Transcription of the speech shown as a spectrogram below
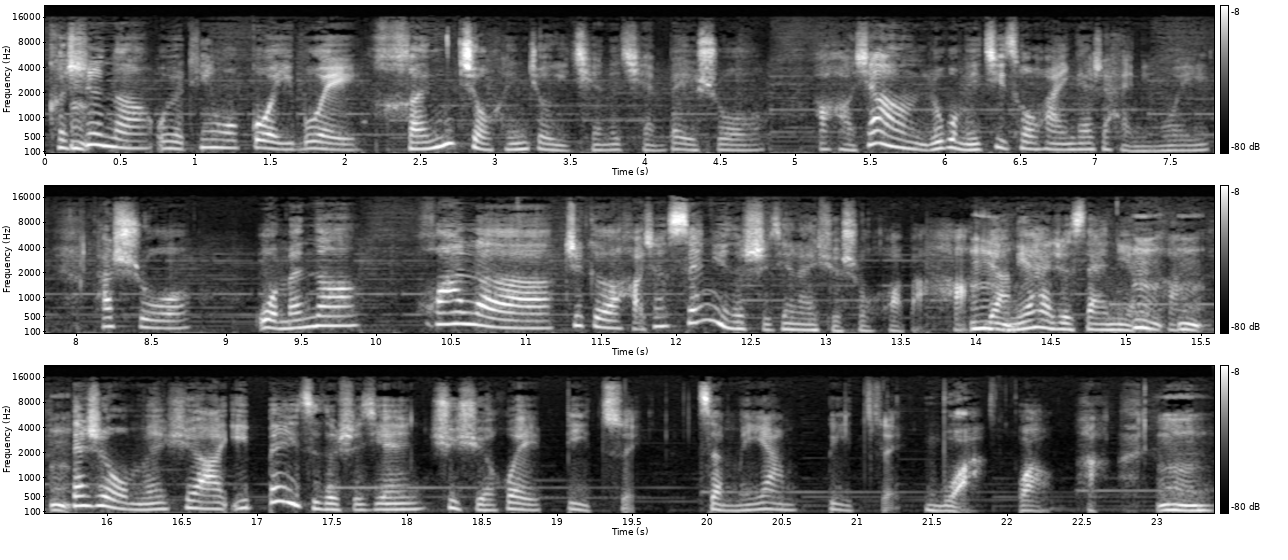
可是呢，我有听过一位很久很久以前的前辈说，好，好像如果没记错的话，应该是海明威。他说，我们呢花了这个好像三年的时间来学说话吧，哈，两年还是三年哈，嗯嗯，但是我们需要一辈子的时间去学会闭嘴，怎么样闭嘴？哇哇哈，嗯。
